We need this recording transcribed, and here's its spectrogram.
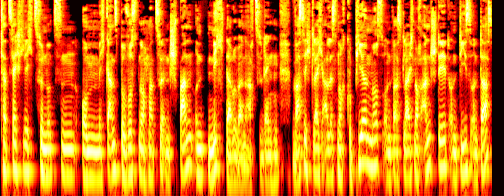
tatsächlich zu nutzen, um mich ganz bewusst nochmal zu entspannen und nicht darüber nachzudenken, was ich gleich alles noch kopieren muss und was gleich noch ansteht und dies und das.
